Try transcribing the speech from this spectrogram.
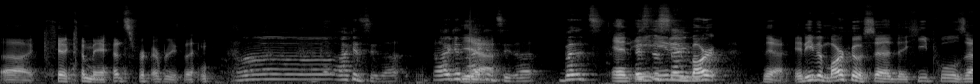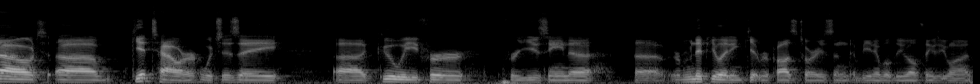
uh, commands for everything. Uh, I can see that. I can I can see that. But it's And it's e- the even same. Mark, yeah, and even Marco said that he pulls out uh, Git Tower, which is a uh, GUI for for using uh, uh, or manipulating Git repositories and, and being able to do all the things you want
